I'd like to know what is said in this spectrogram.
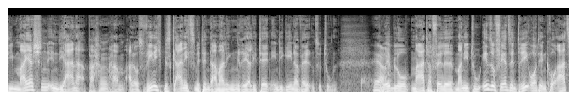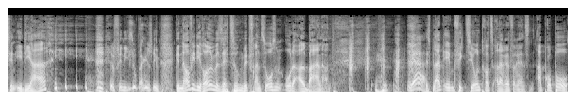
Die Mayerschen Indianerapachen haben alles wenig bis gar nichts mit den damaligen Realitäten indigener Welten zu tun. Ja. Pueblo, Marterfälle, Manitou. Insofern sind Drehorte in Kroatien ideal. Finde ich super geschrieben. Genau wie die Rollenbesetzung mit Franzosen oder Albanern. Ja. Es bleibt eben Fiktion trotz aller Referenzen. Apropos,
